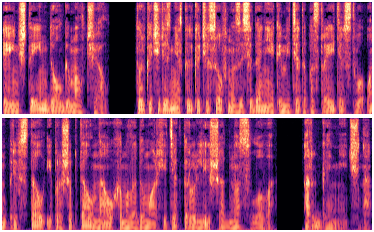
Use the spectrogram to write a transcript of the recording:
Эйнштейн долго молчал. Только через несколько часов на заседании комитета по строительству он привстал и прошептал на ухо молодому архитектору лишь одно слово — «органично».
